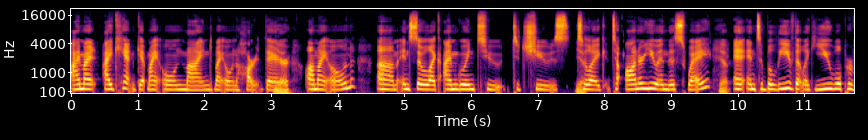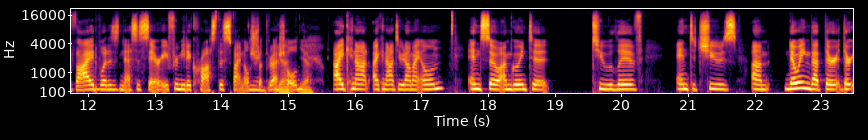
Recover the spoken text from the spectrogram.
I might I can't get my own mind, my own heart there on my own. Um and so like I'm going to to choose Yeah. to like to honor you in this way Yep. and, and to believe that like you will provide what is necessary for me to cross this final Yeah, threshold. Yeah. I cannot I cannot do it on my own. And so I'm going to to live and to choose um knowing that there there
